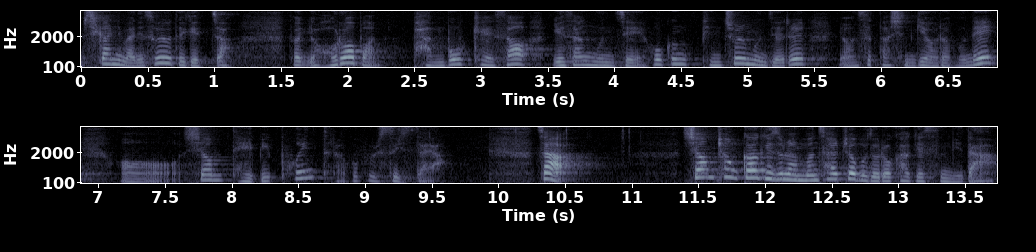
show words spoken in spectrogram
시간이 많이 소요되겠죠. 더 여러 번 반복해서 예상 문제 혹은 빈출 문제를 연습하시는 게 여러분의 어, 시험 대비 포인트라고 볼 수 있어요. 자, 시험 평가 기준을 한번 살펴보도록 하겠습니다.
